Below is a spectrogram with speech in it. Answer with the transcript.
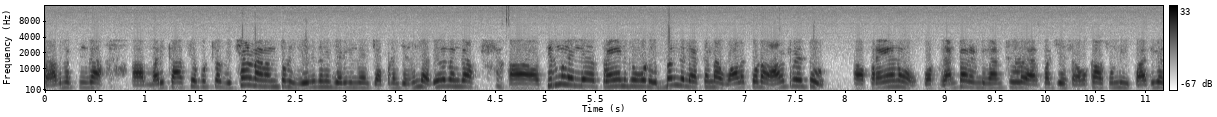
ప్రాథమికంగా మరి కాసేపట్లో విచారణ అనంతరం ఏ విధంగా జరిగిందని చెప్పడం జరిగింది. అదేవిధంగా తిరుమల వెళ్ళే ప్రయాణికులు కూడా ఇబ్బంది లేకుండా వాళ్ళకు కూడా ఆల్టర్నేటివ్ ఆ ప్రయాణం ఒక గంట రెండు గంటల్లో ఏర్పాటు చేసే అవకాశం ఉంది. ఈ పాటిగా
